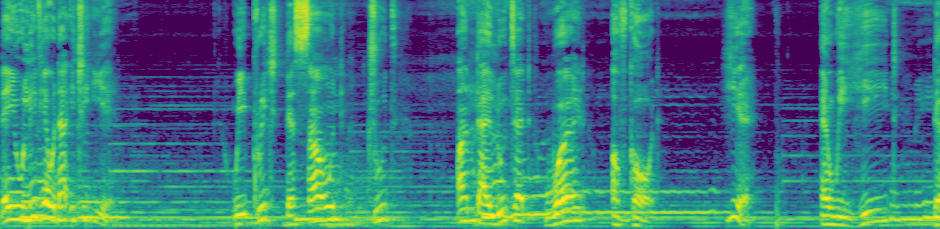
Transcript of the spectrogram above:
Then you will leave here with that itchy ear. We preach the sound, truth, undiluted word of God here. And we heed the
